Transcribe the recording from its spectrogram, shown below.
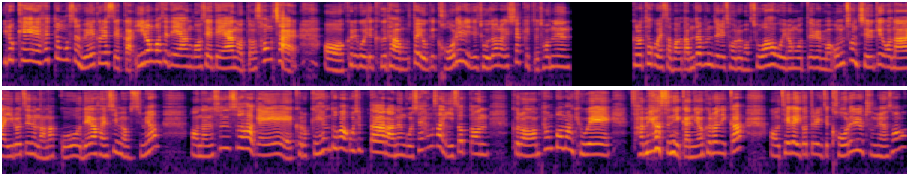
이렇게 했던 것은 왜 그랬을까 이런 것에 대한 것에 대한 어떤 성찰 어 그리고 이제 그 다음부터 여기 거리를 이제 조절하기 시작했죠. 저는 그렇다고 해서 막 남자분들이 저를 막 좋아하고 이런 것들을 막 엄청 즐기거나 이러지는 않았고 내가 관심이 없으면 어, 나는 순수하게 그렇게 행동하고 싶다라는 것이 항상 있었던 그런 평범한 교회 자매였으니까요. 그러니까 어, 제가 이것들을 이제 거리를 두면서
